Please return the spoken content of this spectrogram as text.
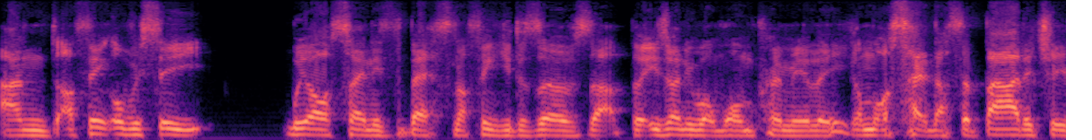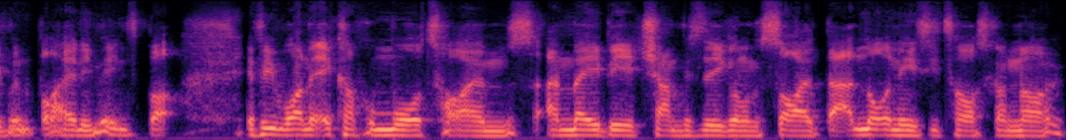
And I think obviously we are saying he's the best, and I think he deserves that. But he's only won one Premier League. I'm not saying that's a bad achievement by any means, but if he won it a couple more times and maybe a Champions League alongside that, not an easy task, I know.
